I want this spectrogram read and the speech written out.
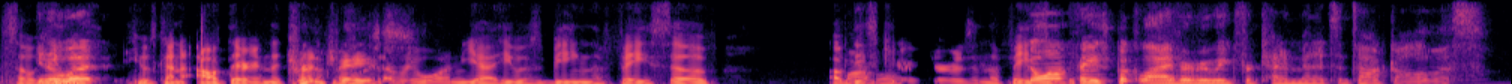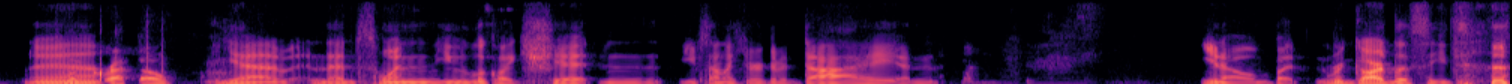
so You he know was, what? he was kind of out there in the Being the trenches with everyone. Yeah, he was being the face of of Marvel. these characters and the face go of on facebook live every week for 10 minutes and talk to all of us What crap though. yeah, and that's when you look like shit and you sound like you're gonna die and you know, but regardless, he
